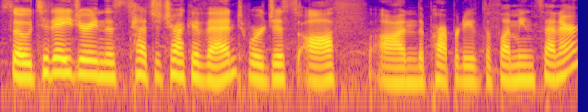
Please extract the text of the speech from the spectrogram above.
So today during this Touch a Truck event, we're just off on the property of the Fleming Center,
